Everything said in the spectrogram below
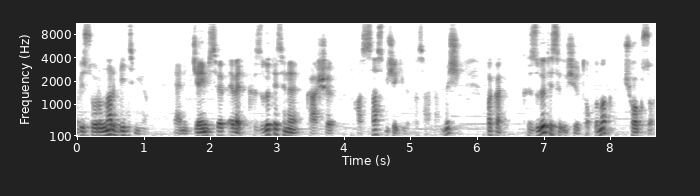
Tabii sorunlar bitmiyor. Yani James Webb evet kızılötesine karşı hassas bir şekilde tasarlanmış. Fakat kızılötesi ışığı toplamak çok zor.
